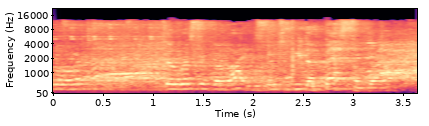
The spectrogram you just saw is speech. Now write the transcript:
the Lord. The rest of your life is going to be the best of God. life.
